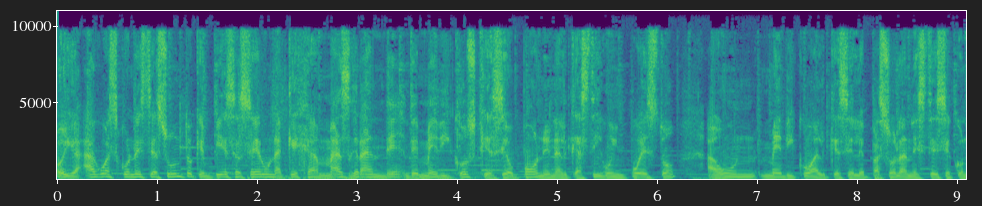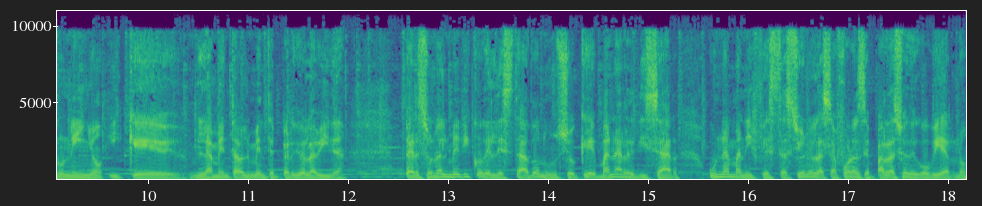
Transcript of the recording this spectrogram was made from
Oiga, aguas con este asunto que empieza a ser una queja más grande de médicos que se oponen al castigo impuesto a un médico al que se le pasó la anestesia con un niño y que lamentablemente perdió la vida personal médico del Estado anunció que van a realizar una manifestación en las afueras de Palacio de Gobierno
